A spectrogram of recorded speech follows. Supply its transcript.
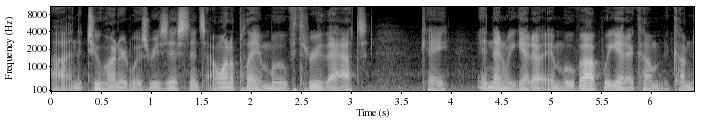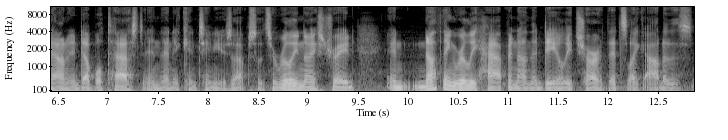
uh, and the 200 was resistance. I want to play a move through that. Okay, and then we get a, a, move up, we get a come come down and double test, and then it continues up. So it's a really nice trade, and nothing really happened on the daily chart that's like out of this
